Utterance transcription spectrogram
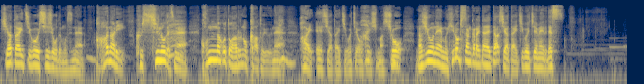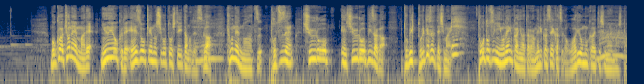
シアター一期市場でもですね、かなり屈指のですね、こんなことあるのかというね、はい、えーシアター一期一会お送りしましょう。ラジオネームひろきさんからいただいたシアター一期一会メールです。僕は去年までニューヨークで映像系の仕事をしていたのですが、去年の夏、突然、就労、えー就労ビザが飛び取り消されてしまい、唐突に4年間にわたるアメリカ生活が終わりを迎えてしまいました。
